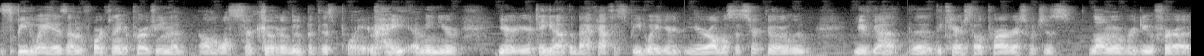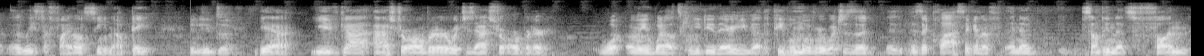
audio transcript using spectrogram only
Speedway is unfortunately approaching an almost circular loop at this point, right? I mean, you're you're you're taking out the back half of Speedway. You're you're almost a circular loop. You've got the the Carousel of Progress, which is long overdue for a, at least a final scene update. It needs it. Yeah, you've got Astro Orbiter, which is Astro Orbiter. What I mean, what else can you do there? You've got the People Mover, which is a is a classic and a and a something that's fun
